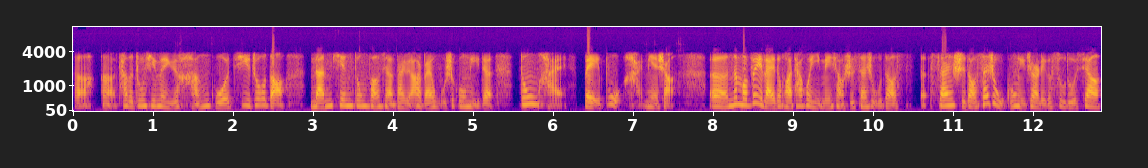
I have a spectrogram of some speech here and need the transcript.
呃呃，它的中心位于韩国济州岛南偏东方向，大约二百五十公里的东海北部海面上。呃，那么未来的话，它会以每小时三十五到呃三十到三十五公里这样的一个速度向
